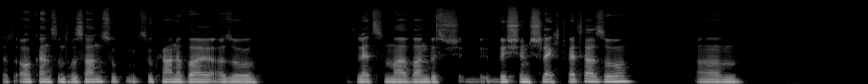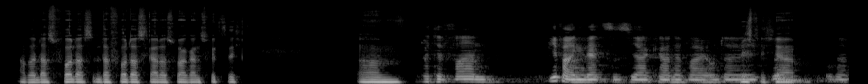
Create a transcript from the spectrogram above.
das ist auch ganz interessant zu, zu Karneval. Also das letzte Mal war ein bisschen, bisschen schlecht Wetter so. Ähm, aber das vor das, davor das Jahr, das war ganz witzig. Ähm, Warte, waren, wir waren letztes Jahr Karneval unterwegs. Richtig, ne? ja. Oder?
